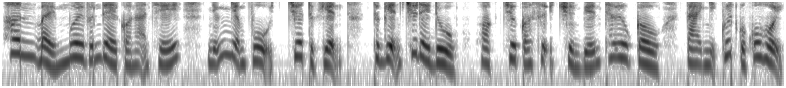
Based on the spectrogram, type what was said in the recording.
hơn 70 vấn đề còn hạn chế, những nhiệm vụ chưa thực hiện, thực hiện chưa đầy đủ hoặc chưa có sự chuyển biến theo yêu cầu tại nghị quyết của Quốc hội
